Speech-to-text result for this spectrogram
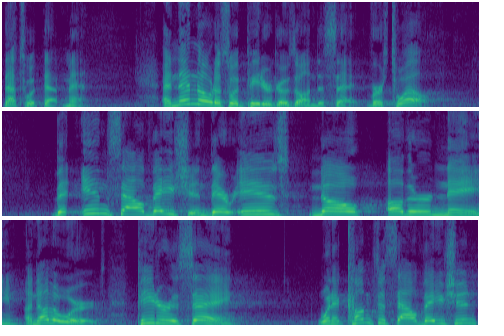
That's what that meant. And then notice what Peter goes on to say, verse 12 that in salvation there is no other name. In other words, Peter is saying, when it comes to salvation,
